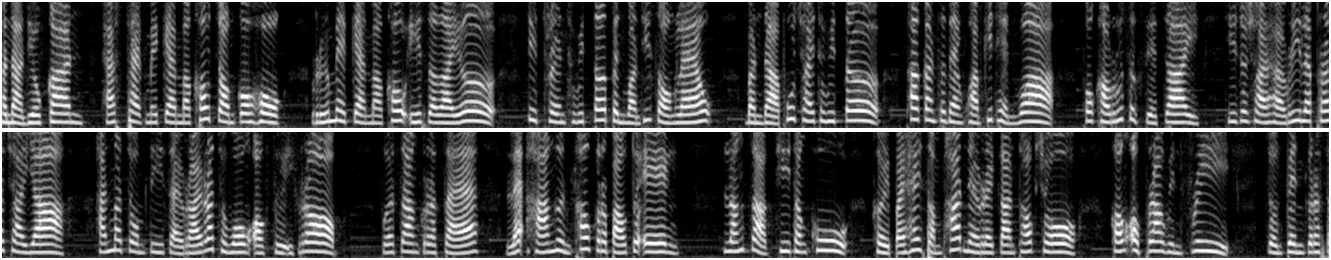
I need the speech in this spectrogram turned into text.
ขณะเดียวกัน Hashtag เมแกนมาเข้าจอมโกหก หรือเมแกนมาเข้า is a liar ติดเทรนด์ทวิตเตอร์เป็นวันที่ 2 แล้ว บรรดาผู้ใช้ทวิตเตอร์พากันแสดงความคิดเห็นว่า พวกเขารู้สึกเสียใจ ที่เจ้าชายแฮร์รี่และพระชายา หันมาโจมตีใส่ร้ายราชวงศ์ออกสื่ออีกรอบ เพื่อสร้างกระแสและหาเงินเข้ากระเป๋าตัวเอง หลังจากที่ทั้งคู่เคยไปให้สัมภาษณ์ในรายการทอล์กโชว์ของโอปราห์วินฟรีจนเป็นกระแส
